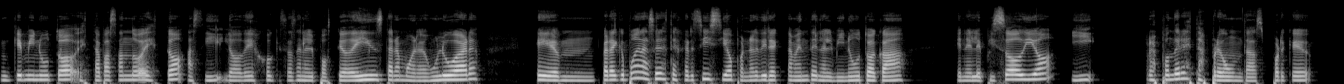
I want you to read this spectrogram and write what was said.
en qué minuto está pasando esto, así lo dejo quizás en el posteo de Instagram o en algún lugar. Em, para que puedan hacer este ejercicio, poner directamente en el minuto acá en el episodio y responder estas preguntas, porque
